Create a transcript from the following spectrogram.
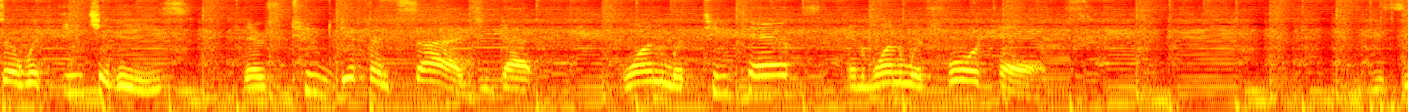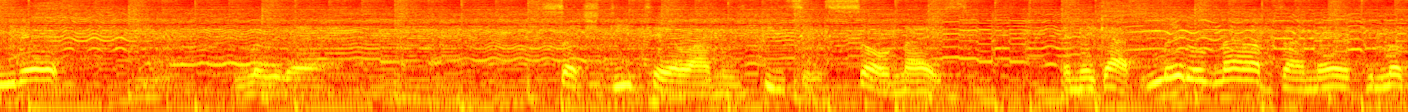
So with each of these, there's two different sides. You've got one with two tabs and one with four tabs. You see that? Look at that. Such detail on these pieces. So nice. And they got little knobs on there if you look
